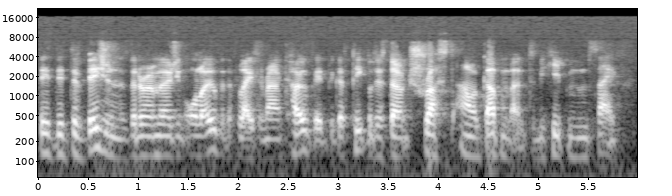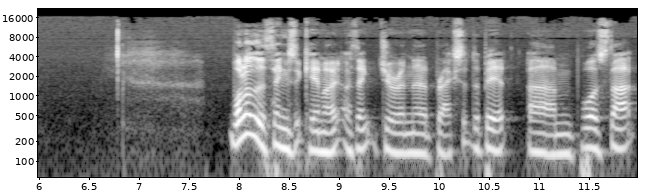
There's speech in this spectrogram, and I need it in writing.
the, the, divisions that are emerging all over the place around COVID because people just don't trust our government to be keeping them safe. One of the things that came out, I think, during the Brexit debate um, was that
